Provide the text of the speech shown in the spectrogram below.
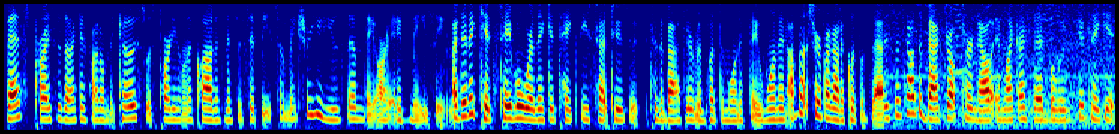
best prices that I could find on the coast was Party on a Cloud of Mississippi. So make sure you use them, they are amazing. I did a kids' table where they could take these tattoos to the bathroom and put them on if they wanted. I'm not sure if I got a clip of that. This is how the backdrop turned out, and like I said, balloons can take it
